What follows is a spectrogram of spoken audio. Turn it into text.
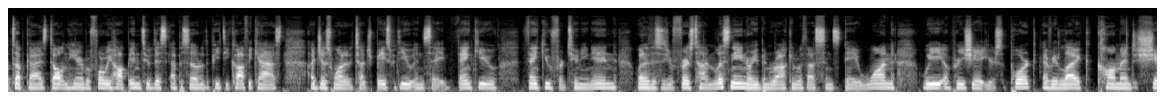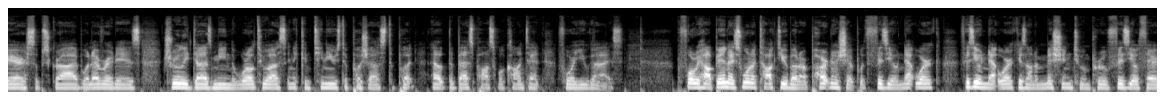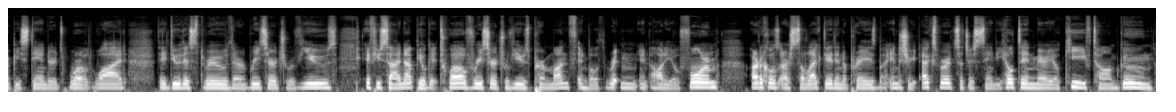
What's up, guys? Dalton here. Before we hop into this episode of the PT Coffee Cast, I just wanted to touch base with you and say thank you. Thank you for tuning in. Whether this is your first time listening or you've been rocking with us since day one, we appreciate your support. Every like, comment, share, subscribe, whatever it is, truly does mean the world to us and it continues to push us to put out the best possible content for you guys. Before we hop in, I just want to talk to you about our partnership with Physio Network. Physio Network is on a mission to improve physiotherapy standards worldwide. They do this through their research reviews. If you sign up, you'll get 12 research reviews per month in both written and audio form. Articles are selected and appraised by industry experts such as Sandy Hilton, Mary O'Keefe, Tom Goom.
